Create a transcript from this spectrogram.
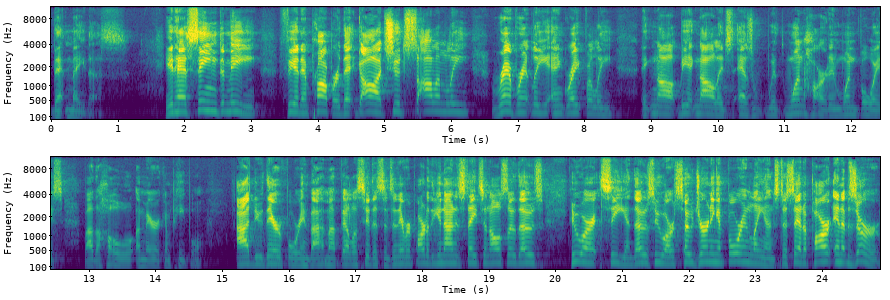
that made us. It has seemed to me fit and proper that God should solemnly reverently and gratefully be acknowledged as with one heart and one voice by the whole American people. I do therefore invite my fellow citizens in every part of the United States and also those who are at sea and those who are sojourning in foreign lands to set apart and observe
